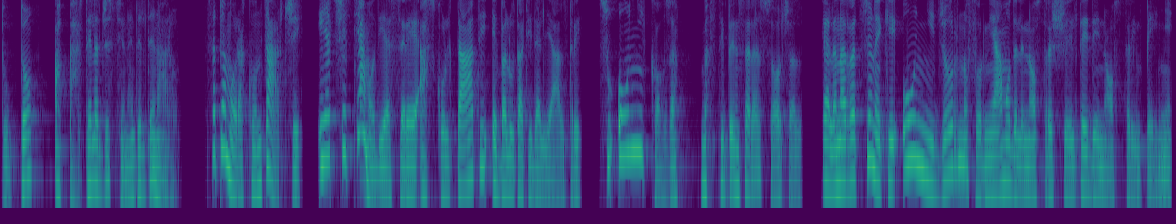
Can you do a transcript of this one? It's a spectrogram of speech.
Tutto a parte la gestione del denaro. Sappiamo raccontarci e accettiamo di essere ascoltati e valutati dagli altri su ogni cosa. Basti pensare al social e alla narrazione che ogni giorno forniamo delle nostre scelte e dei nostri impegni.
